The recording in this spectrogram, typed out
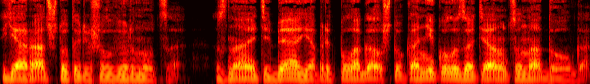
Я рад, что ты решил вернуться. Зная тебя, я предполагал, что каникулы затянутся надолго».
